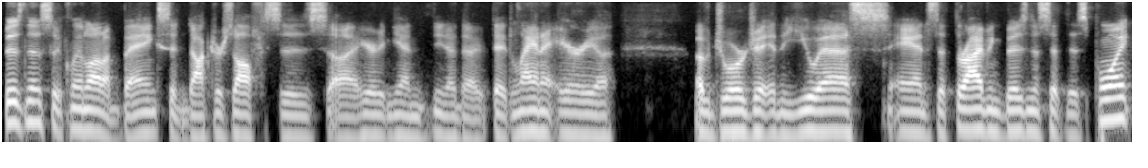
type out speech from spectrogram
business. I clean a lot of banks and doctors' offices uh, here again, you know, the, the, Atlanta area of Georgia in the U.S. And it's a thriving business at this point.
